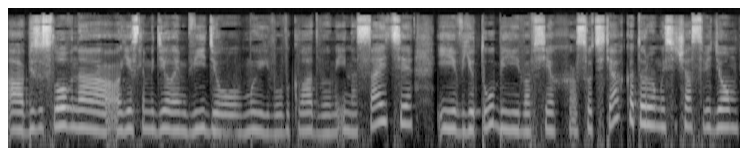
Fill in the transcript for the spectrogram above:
А, безусловно, если мы делаем видео, мы его выкладываем и на сайте, и в Ютубе, и во всех соцсетях, которые мы сейчас ведем.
